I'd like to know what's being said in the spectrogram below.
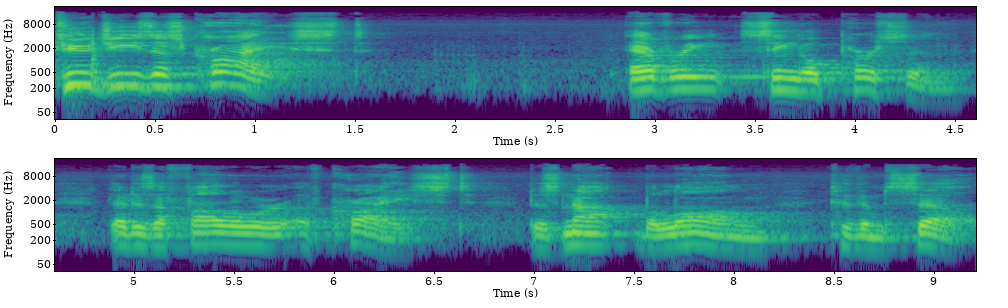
to Jesus Christ. Every single person that is a follower of Christ does not belong to themselves.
